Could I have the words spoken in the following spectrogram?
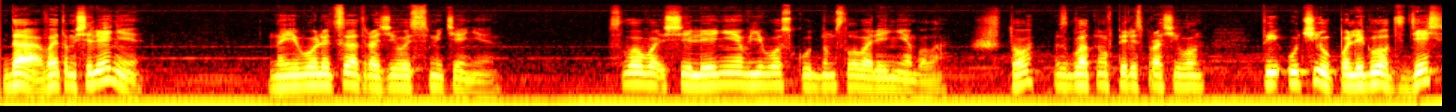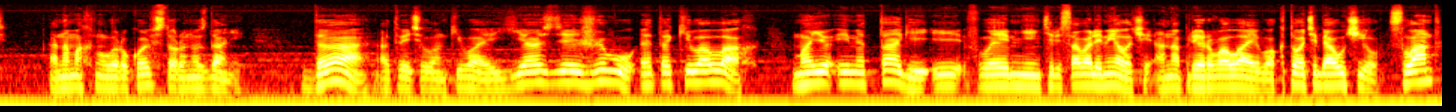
«Да, в этом селении?» На его лице отразилось смятение. Слова «селение» в его скудном словаре не было. «Что?» — сглотнув, переспросил он. «Ты учил полиглот здесь?» Она махнула рукой в сторону зданий. «Да», — ответил он, кивая, — «я здесь живу. Это Килалах. Мое имя Таги, и Флейм не интересовали мелочи. Она прервала его. «Кто тебя учил? Сланд?»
